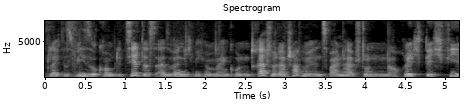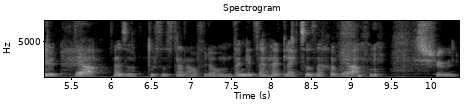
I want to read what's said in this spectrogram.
vielleicht das Wie so kompliziert ist, also wenn ich mich mit meinen Kunden treffe, dann schaffen wir in zweieinhalb Stunden auch richtig viel. Ja. Also das ist dann auch wiederum, dann geht es dann halt gleich zur Sache. Ja. Schön.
